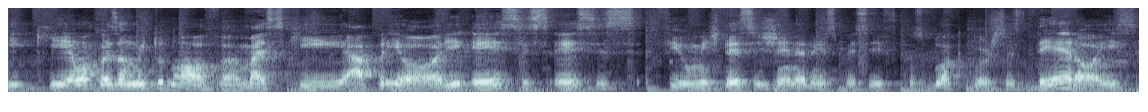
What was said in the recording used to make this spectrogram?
e que é uma coisa muito nova, mas que a priori esses, esses filmes desse gênero em específico, os blockbusters de heróis,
